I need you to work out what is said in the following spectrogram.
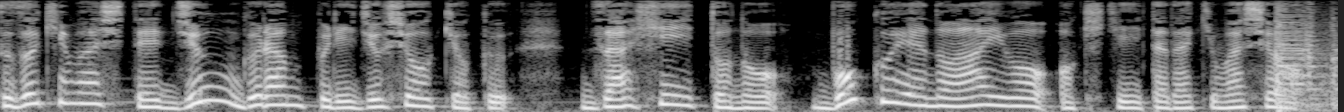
続きまして準グランプリ受賞曲ザ・ヒートの僕への愛をお聴きいただきましょう。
